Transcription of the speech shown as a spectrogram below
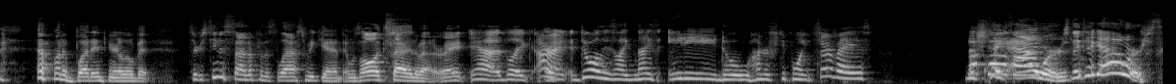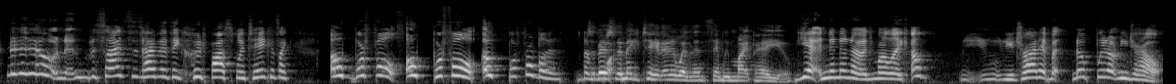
I want to butt in here a little bit. So Christina signed up for this last weekend and was all excited about it, right? Yeah, it's like all right, do all these like nice 80 to 150 point surveys. Which take hours. They take hours. No, no, no. And- And besides the time that they could possibly take, it's like, oh, we're full. Oh, we're full. Oh, we're full. But the, So basically, they make you take it anyway, and then say we might pay you. yeah, no, no, no. It's more like, oh, you, you tried it, but nope, we don't need your help.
